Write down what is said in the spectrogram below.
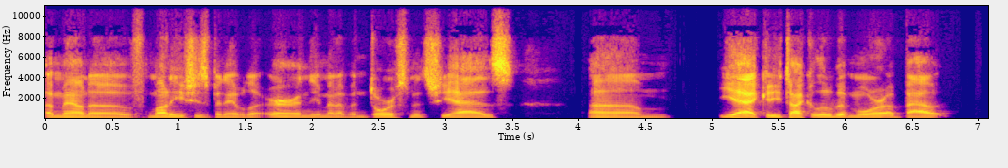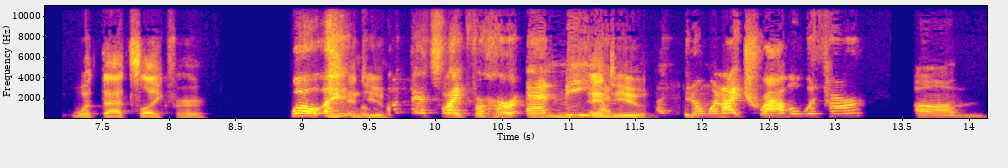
amount of money she's been able to earn, the amount of endorsements she has. Um, yeah, could you talk a little bit more about what that's like for her Well, and you what that's like for her and me. and mean, you? you know when i travel with her um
